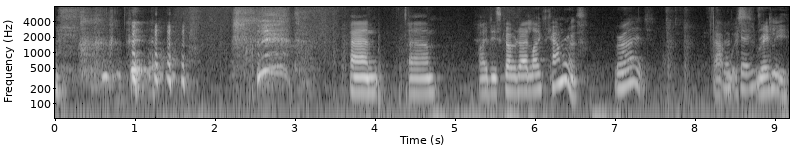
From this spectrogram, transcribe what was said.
and um, I discovered I liked cameras. Right. That was really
